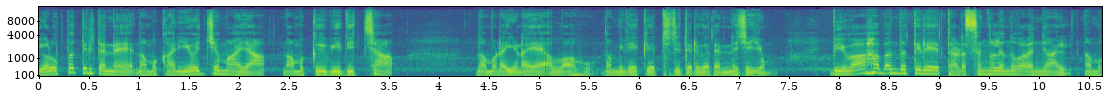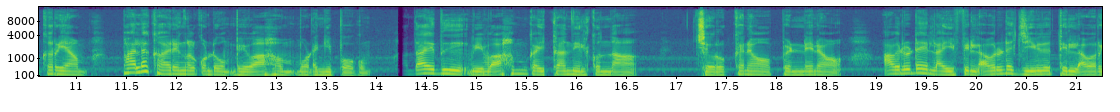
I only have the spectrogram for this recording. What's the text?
എളുപ്പത്തിൽ തന്നെ നമുക്ക് അനുയോജ്യമായ നമുക്ക് വിധിച്ച നമ്മുടെ ഇണയെ അള്ളാഹു നമ്മിലേക്ക് എത്തിച്ചു തരിക തന്നെ ചെയ്യും. വിവാഹബന്ധത്തിലെ തടസ്സങ്ങൾ എന്ന് പറഞ്ഞാൽ നമുക്കറിയാം പല കാര്യങ്ങൾ കൊണ്ടും വിവാഹം മുടങ്ങിപ്പോകും. അതായത് വിവാഹം കഴിക്കാൻ നിൽക്കുന്ന ചെറുക്കനോ പെണ്ണിനോ അവരുടെ ലൈഫിൽ അവരുടെ ജീവിതത്തിൽ അവർ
